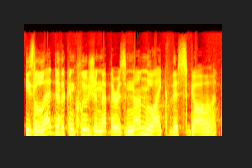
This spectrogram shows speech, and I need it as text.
He's led to the conclusion that there is none like this God.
